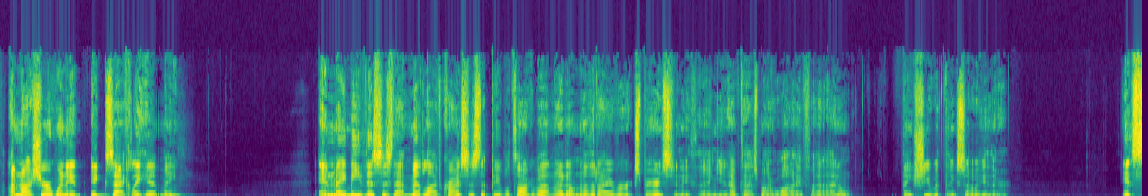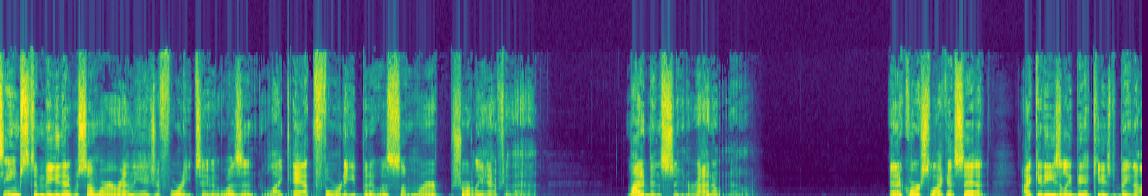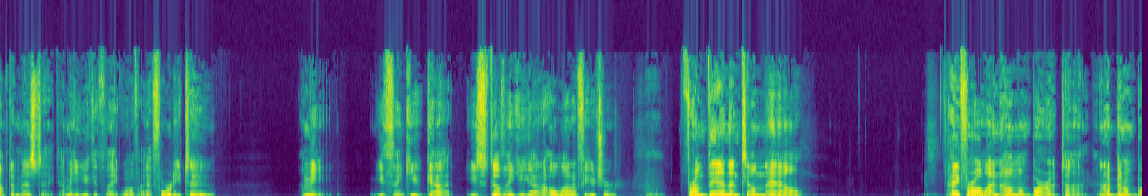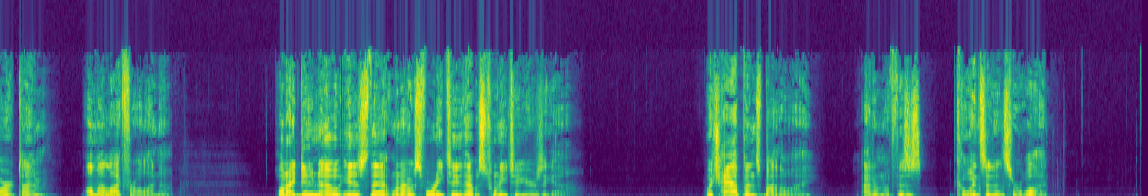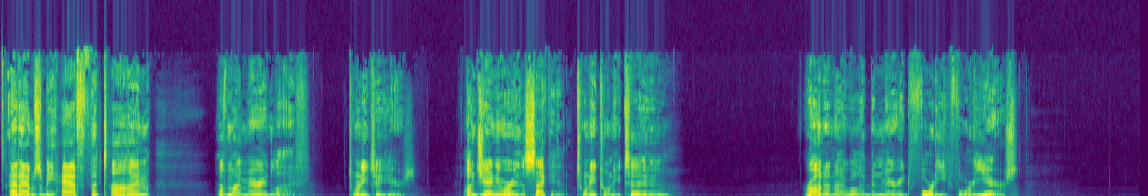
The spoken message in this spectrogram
I'm not sure when it exactly hit me. And maybe this is that midlife crisis that people talk about. And I don't know that I ever experienced anything. You'd have to ask my wife. I, I don't think she would think so either. It seems to me that it was somewhere around the age of 42. It wasn't like at 40, but it was somewhere shortly after that. Might have been sooner. I don't know. And of course, like I said, I could easily be accused of being optimistic. I mean, you could think, well, at 42, I mean, you think you got, you still think you got a whole lot of future? Huh. From then until now, hey, for all I know, I'm on borrowed time. And I've been on borrowed time all my life, for all I know. What I do know is that when I was 42, that was 22 years ago. Which happens, by the way. I don't know if this is coincidence or what. That happens to be half the time of my married life 22 years. On January the 2nd, 2022, Ron and I will have been married 44 years.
